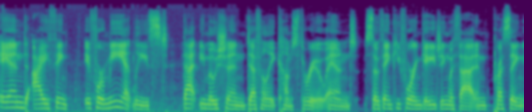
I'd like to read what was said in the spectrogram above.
and i think if for me at least that emotion definitely comes through. And so thank you for engaging with that and pressing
